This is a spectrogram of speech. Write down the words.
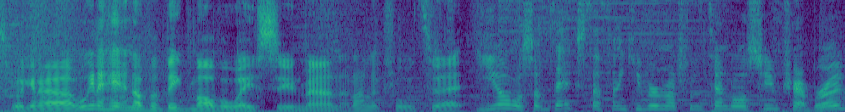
So we're gonna we're gonna hit another big Marvel wave soon, man, and I look forward to it. Yo, what's up, Dexter? Thank you very much for the $10 super chat, bro.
